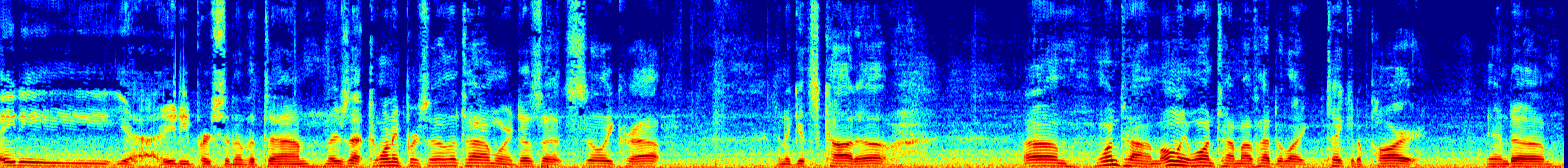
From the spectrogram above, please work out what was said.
80 yeah 80 percent of the time. There's that 20 percent of the time where it does that silly crap and it gets caught up. Um one time only one time i've had to like take it apart. And um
